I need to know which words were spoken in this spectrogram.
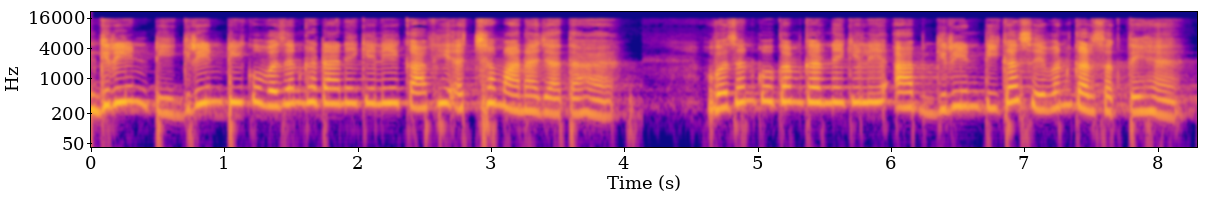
ग्रीन टी ग्रीन टी को वज़न घटाने के लिए काफ़ी अच्छा माना जाता है। वज़न को कम करने के लिए आप ग्रीन टी का सेवन कर सकते हैं।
